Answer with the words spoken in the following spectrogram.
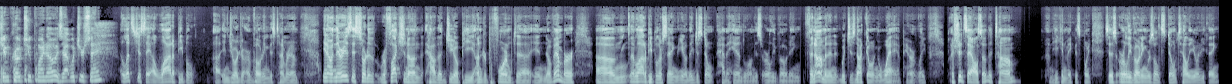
Jim Crow 2.0. Is that what you're saying? Let's just say a lot of people uh, in Georgia are voting this time around. You know, and there is this sort of reflection on how the GOP underperformed uh, in November. Um, a lot of people are saying that, you know, they just don't have a handle on this early voting phenomenon, which is not going away, apparently. I should say also that Tom, and he can make this point, says early voting results don't tell you anything.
